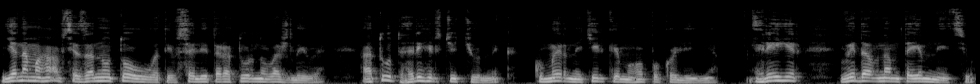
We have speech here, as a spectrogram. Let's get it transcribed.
Я намагався занотовувати все літературно важливе. А тут Григір Тютюнник, кумир не тільки мого покоління. Григір видав нам таємницю.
